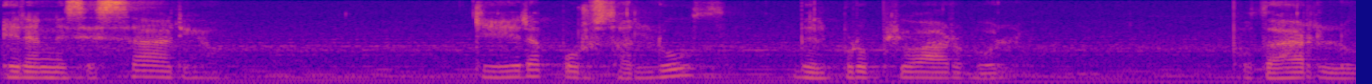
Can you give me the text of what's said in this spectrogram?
era necesario, que era por salud del propio árbol, podarlo,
